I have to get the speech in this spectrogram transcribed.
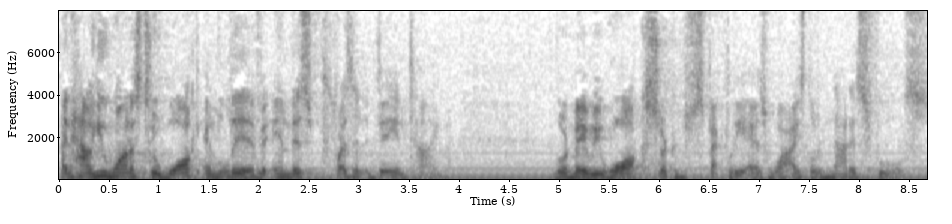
at how you want us to walk and live in this present day and time. Lord, may we walk circumspectly as wise, Lord, not as fools.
